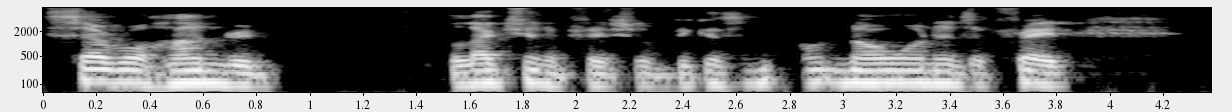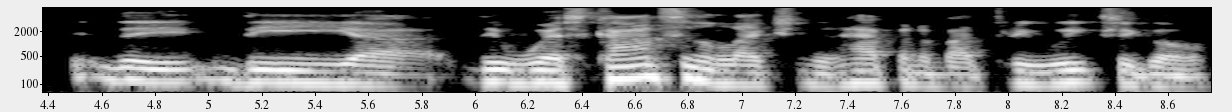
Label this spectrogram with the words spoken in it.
several hundred election officials because no one is afraid. The the uh, the Wisconsin election that happened about three weeks ago,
